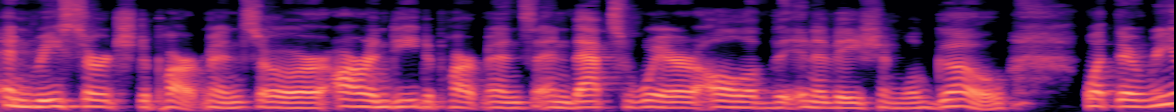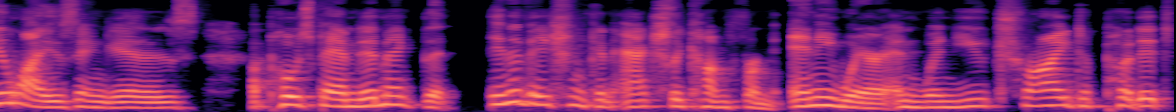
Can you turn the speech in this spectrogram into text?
and research departments or R and D departments, and that's where all of the innovation will go. What they're realizing is post pandemic that innovation can actually come from anywhere, and when you try to put it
